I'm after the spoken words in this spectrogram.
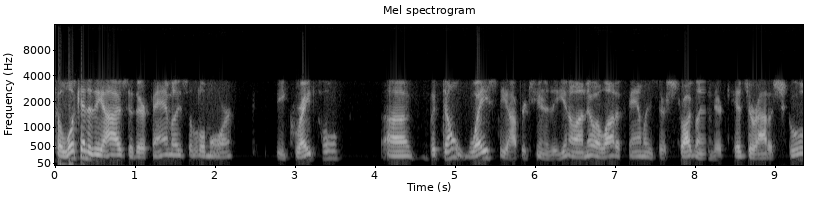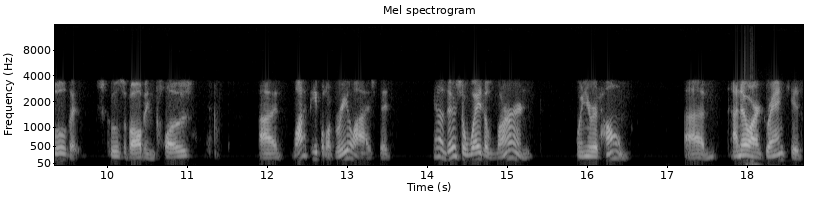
to look into the eyes of their families a little more, be grateful, uh, but don't waste the opportunity. You know I know a lot of families they're struggling. Their kids are out of school. Their schools have all been closed. Uh, a lot of people have realized that you know there's a way to learn when you're at home. Um, I know our grandkids,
